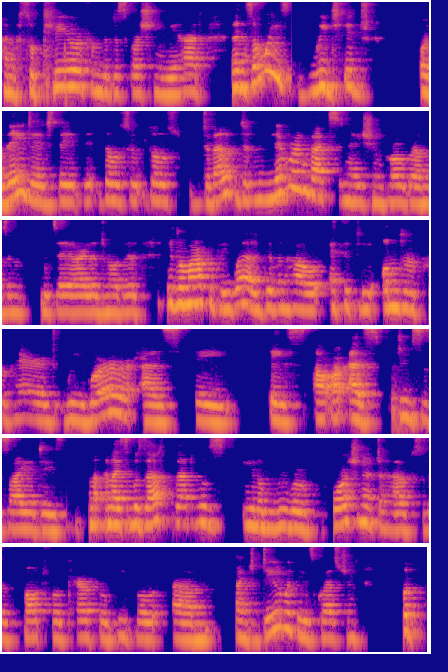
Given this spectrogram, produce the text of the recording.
kind of so clear from the discussion we had. And in some ways, we did, or they did, they, they those those develop delivering vaccination programs in, we'd say Ireland and other did remarkably well, given how ethically underprepared we were as a is or, as do societies. And i suppose that that was you know we were fortunate to have sort of thoughtful careful people um, trying to deal with these questions. But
